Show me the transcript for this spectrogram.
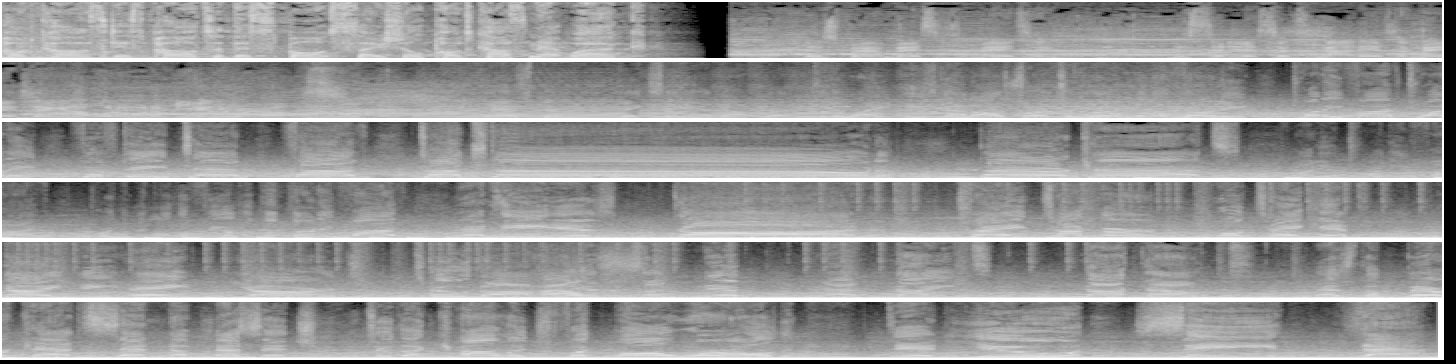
podcast is part of the Sports Social Podcast Network. This fan base is amazing. The city of Cincinnati is amazing, and I wouldn't want to be anywhere else. Desmond fakes a handoff, runs to the right. He's got all sorts of room to the 30, 25, 20, 15, 10, 5, touchdown! Bearcats send a message to the college football world. Did you see that?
